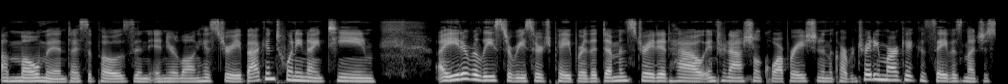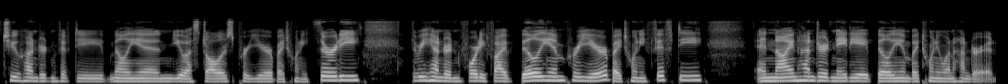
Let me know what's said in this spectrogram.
a, moment, I suppose, in, in your long history. Back in 2019, IETA released a research paper that demonstrated how international cooperation in the carbon trading market could save as much as 250 million US dollars per year by 2030, 345 billion per year by 2050, and 988 billion by 2100.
